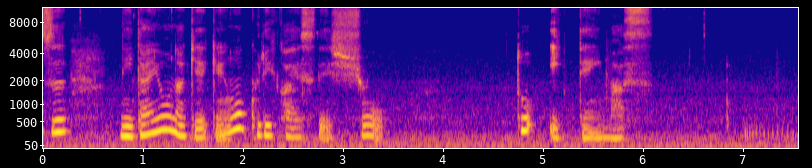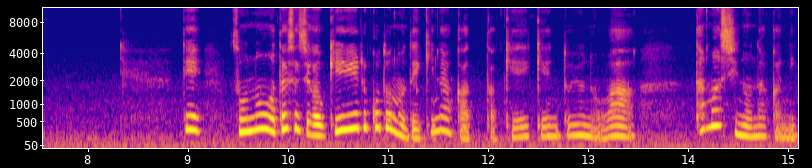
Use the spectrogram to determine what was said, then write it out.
ず似たような経験を繰り返すでしょう。と言っています。でその私たちが受け入れることのできなかった経験というのは魂の中に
